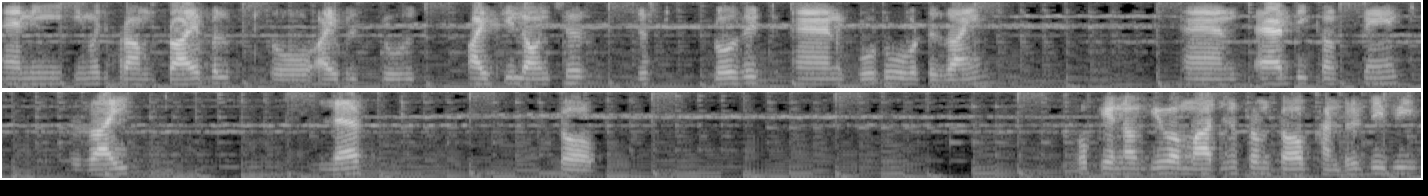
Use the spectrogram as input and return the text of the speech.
any image from drawable so i will choose ic launcher just close it and go to our design and add the constraint right left top. Okay now give a margin from top 100 dp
